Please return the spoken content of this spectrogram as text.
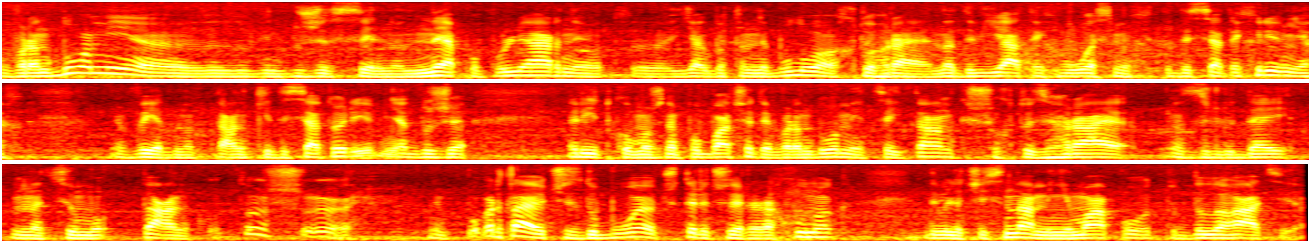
в рандомі. Він дуже сильно непопулярний. От е, як би там не було, хто грає на 9, 8 та 10 рівнях, видно танки 10 рівня. Дуже рідко можна побачити в рандомі цей танк, що хтось грає з людей на цьому танку. Тож, е, повертаючись до бою, 4-4 рахунок, дивлячись на мінімапу, тут делегація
